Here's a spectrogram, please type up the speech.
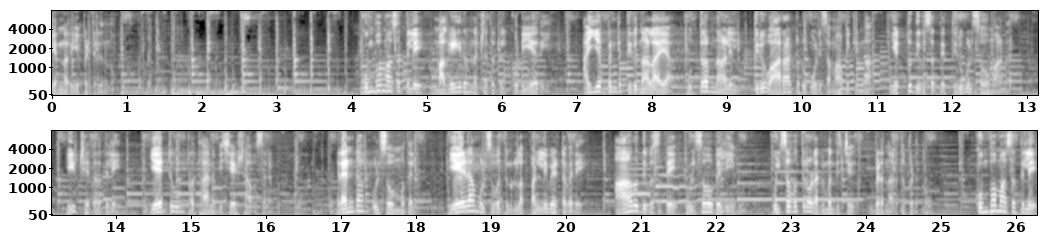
എന്നറിയപ്പെട്ടിരുന്നു. കുംഭമാസത്തിലെ മകയിരം നക്ഷത്രത്തിൽ കൊടിയേറി അയ്യപ്പന്റെ തിരുനാളായ ഉത്രം നാളിൽ തിരുവാറാട്ടോടുകൂടി സമാപിക്കുന്ന എട്ടു ദിവസത്തെ തിരുവുത്സവമാണ് ഈ ക്ഷേത്രത്തിലെ ഏറ്റവും പ്രധാന വിശേഷാവസരം. രണ്ടാം ഉത്സവം മുതൽ ഏഴാം ഉത്സവത്തിനുള്ള പള്ളിവേട്ട വരെ ആറു ദിവസത്തെ ഉത്സവബലിയും ഉത്സവത്തിനോടനുബന്ധിച്ച് ഇവിടെ നടത്തപ്പെടുന്നു. കുംഭമാസത്തിലെ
